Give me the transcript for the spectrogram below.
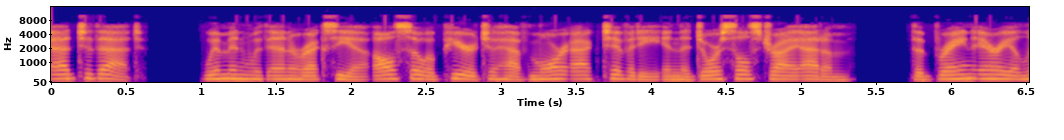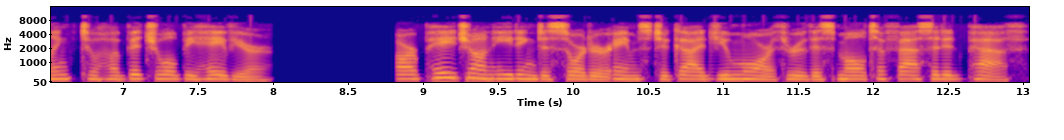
Add to that, women with anorexia also appear to have more activity in the dorsal striatum, the brain area linked to habitual behavior. Our page on eating disorder aims to guide you more through this multifaceted path.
